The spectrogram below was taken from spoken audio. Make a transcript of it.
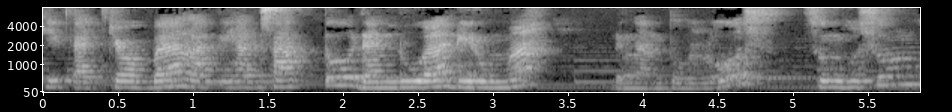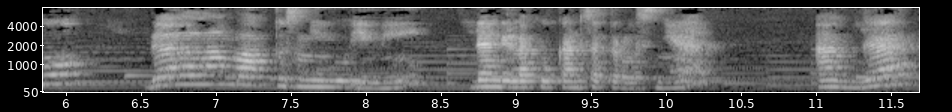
kita coba latihan satu dan dua di rumah dengan tulus, sungguh-sungguh dalam waktu seminggu ini dan dilakukan seterusnya agar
